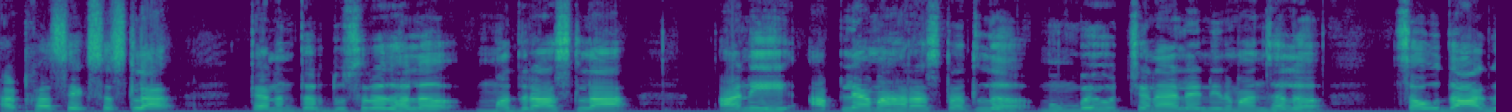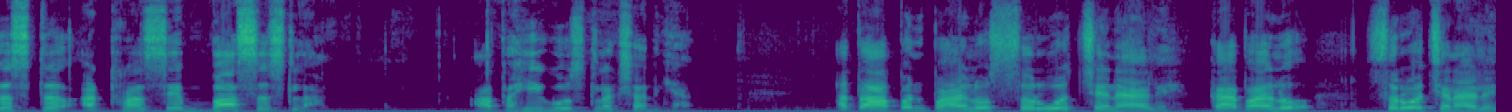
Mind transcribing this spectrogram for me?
अठराशे एकसष्टला. त्यानंतर दुसरं झालं मद्रासला आणि आपल्या महाराष्ट्रातलं मुंबई उच्च न्यायालय निर्माण झालं चौदा ऑगस्ट अठराशे बासष्टला. आता ही गोष्ट लक्षात घ्या. आता आपण पाहिलो सर्वोच्च न्यायालय. काय पाहिलो? सर्वोच्च न्यायालय.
